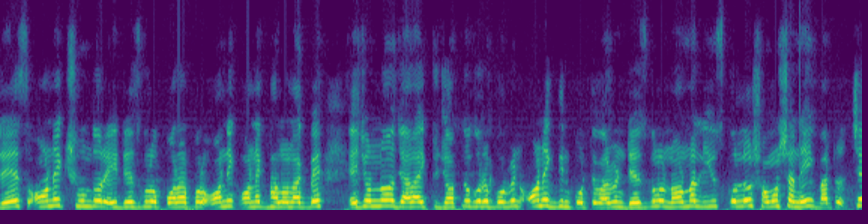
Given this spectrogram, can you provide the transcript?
ড্রেস অনেক সুন্দর, এই ড্রেসগুলো পরার পর অনেক অনেক ভালো লাগবে। এই জন্য যারা একটু যত্ন করে পরবেন, অনেক দিন পরতে পারবেন। ড্রেসগুলো নর্মাল ইউজ করলেও সমস্যা নেই বাট হচ্ছে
